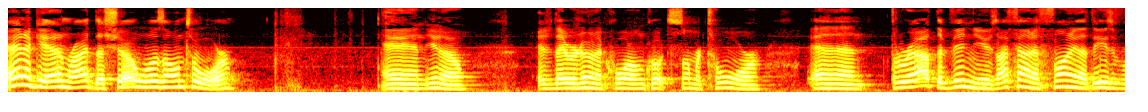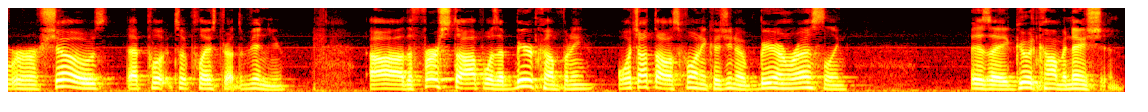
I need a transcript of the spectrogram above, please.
And again, right, the show was on tour, and you know, they were doing a quote unquote summer tour, and throughout the venues, I found it funny that these were shows that put, took place throughout the venue. Uh, the first stop was a beer company, which I thought was funny because you know beer and wrestling is a good combination.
